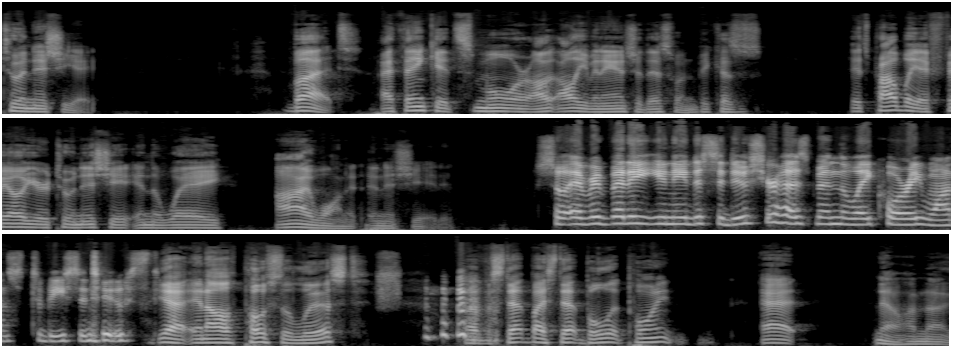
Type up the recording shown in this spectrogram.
to initiate. But I think it's more. I'll, I'll even answer this one because it's probably a failure to initiate in the way I want it initiated. So everybody, you need to seduce your husband the way Corey wants to be seduced. Yeah, and I'll post a list of a step by step bullet point at no, I'm not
